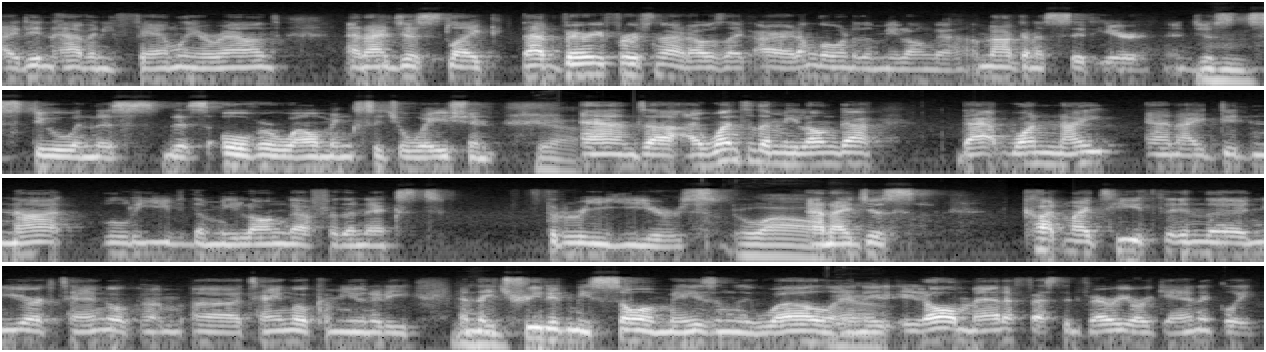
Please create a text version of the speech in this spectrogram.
I didn't have any family around, and I just like that very first night I was like, all right, I'm going to the milonga. I'm not gonna sit here and just mm-hmm. stew in this this overwhelming situation. Yeah. And uh, I went to the milonga that one night, and I did not leave the milonga for the next three years. Wow. And I just cut my teeth in the New York tango com- uh, tango community, and they treated me so amazingly well, and it, it all manifested very organically.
